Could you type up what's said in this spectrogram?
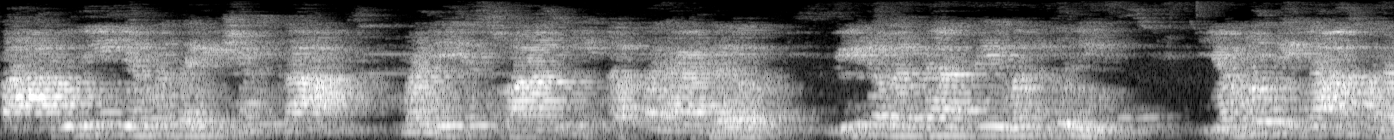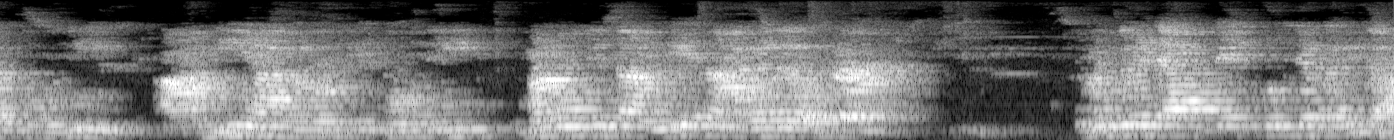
पाहुनी यमदरी शंका म्हणे स्वामी अपराध ವೀರಭದ್ರಾದ್ರಿ ವರ್ತುನಿ ಯಮುನಿಯ ಪರತೋನಿ ಆನಿ ಆಗಲೋನಿ ಭೂಮಿ ಮನೋನಿ ಸಾಂಗೆ ನಾಗದ रुद्र जाते पुण्य करिता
